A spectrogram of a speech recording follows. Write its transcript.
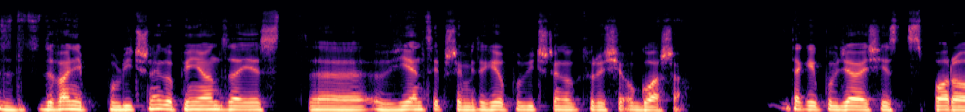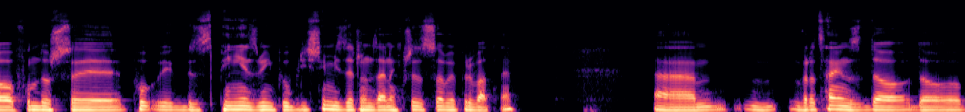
Zdecydowanie publicznego pieniądza jest e, więcej, przynajmniej takiego publicznego, który się ogłasza. I tak jak powiedziałeś, jest sporo funduszy jakby z pieniędzmi publicznymi zarządzanych przez osoby prywatne. Wracając do, do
